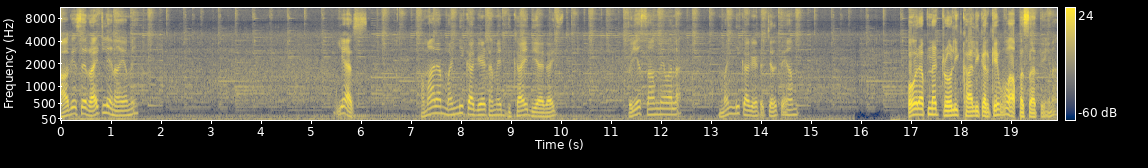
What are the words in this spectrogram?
आगे से राइट लेना है हमें। यस हमारा मंडी का गेट हमें दिखाई दिया गाइस तो ये सामने वाला, मंडी का गेट चलते हैं हम। और अपना ट्रॉली खाली करके वापस आते हैं ना।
